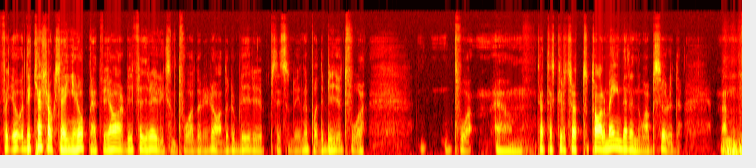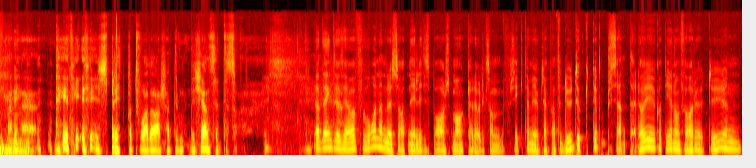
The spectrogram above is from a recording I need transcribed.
för, och det kanske också hänger ihop med att vi, har, vi firar ju liksom två dagar i rad och då blir det ju precis som du är inne på, det blir ju två. två um, så att jag skulle tro att totalmängden är nog absurd. Men, men eh, det, det, är ju spritt på två dagar så att det, det känns inte så. Jag tänkte jag var förvånad när du sa att ni är lite sparsmakade och liksom försiktiga med julklappar. För du är duktig på presenter. Det har vi ju gått igenom förut. Du är ju, en,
